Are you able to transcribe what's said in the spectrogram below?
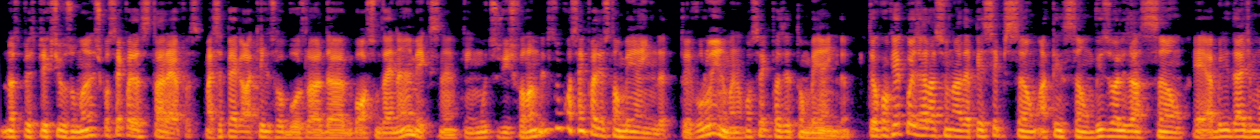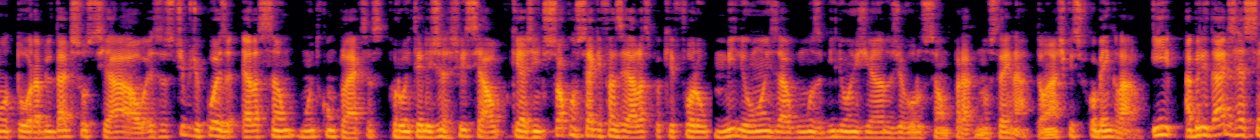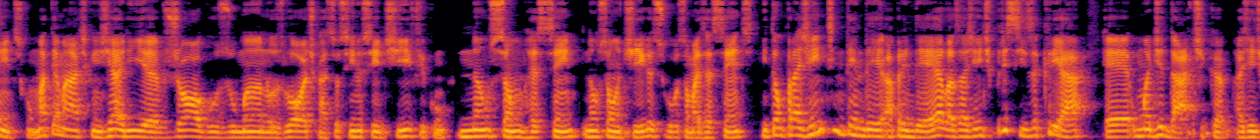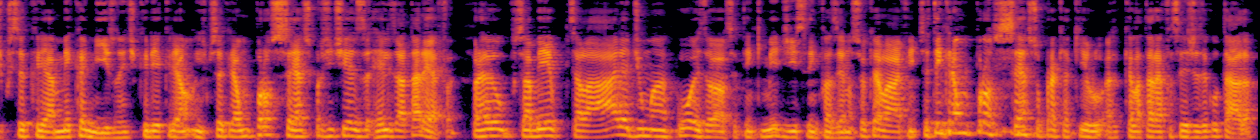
nas perspectivas humanas, a gente consegue fazer essas tarefas. Mas você pega lá aqueles robôs lá da Boston Dynamics, né? Tem muitos vídeos falando, eles não conseguem fazer isso tão bem ainda. Estão evoluindo, mas não conseguem fazer tão bem ainda. Então, qualquer coisa relacionada a percepção, atenção, visualização, é, habilidade motor, habilidade social, esse tipo de coisa, elas são muito complexas para o inteligência artificial, porque a gente só consegue fazer elas porque foram milhões alguns bilhões de anos de evolução para nos treinar. Então acho que isso ficou bem claro. E habilidades recentes como matemática, engenharia, jogos humanos, lógica, raciocínio científico não são recentes, não são antigas, desculpa, são mais recentes. Então para a gente entender, aprender elas, a gente precisa criar é, uma didática, a gente precisa criar mecanismos, a gente, queria criar, a gente precisa criar um processo para a gente realizar a tarefa. Para eu saber, sei lá, a área de uma coisa, ó, você tem que medir, você tem que fazer não sei o que lá, enfim. Você tem que criar um processo para que aquilo, aquela tarefa seja executada.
